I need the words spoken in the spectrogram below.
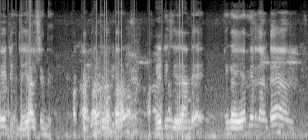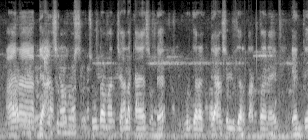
వెయిటింగ్ చేయాల్సిందే. పక్క ప్రతి ఒక్కరు వెయిటింగ్ చేయండి. ఇంకా ఏమిటిదంటే ఆయన డ్యాన్స్ చూద్దామని చాలా కాయస్ ఉండే. ఇప్పుడు జర డ్యాన్సులు జర తక్కువైనాయి. ఎన్టీ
